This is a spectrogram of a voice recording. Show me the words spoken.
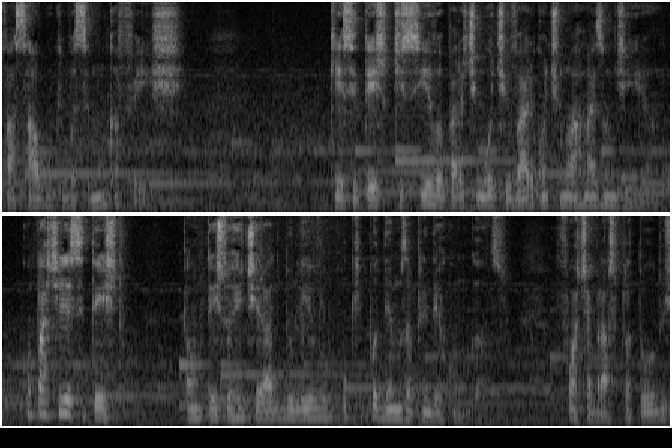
faça algo que você nunca fez. Que esse texto te sirva para te motivar e continuar mais um dia. Compartilhe esse texto. É um texto retirado do livro O que Podemos Aprender com o Ganso. Forte abraço para todos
